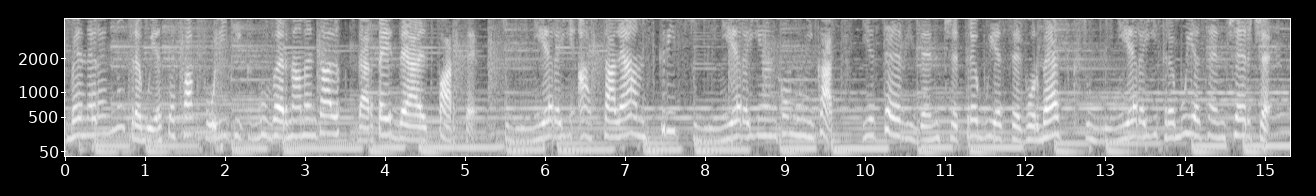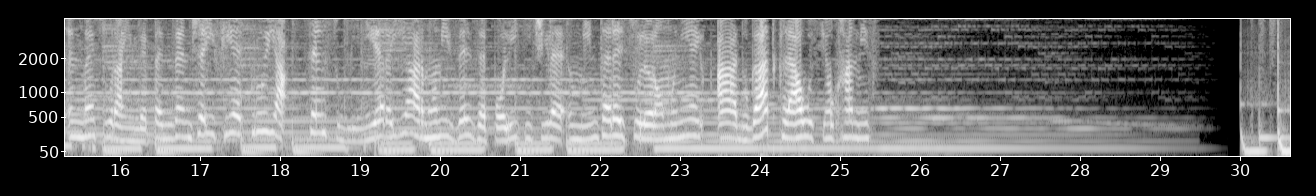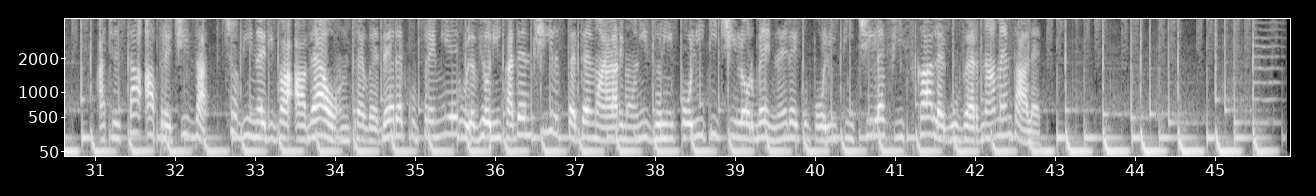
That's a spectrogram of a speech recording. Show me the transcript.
BNR nu trebuie să fac politic guvernamental, dar pe de alt parte, sublinierei asta le-am scris sublinierei în comunicat, este evident ce trebuie să vorbească sublinierei trebuie să încerce, în măsura independenței fiecruia, să sublinierei armonizeze politicile în interesul României, a adugat Claus Iohannis. Acesta a precizat că vineri va avea o întrevedere cu premierul Viorica Dencil pe tema armonizării politicilor BNR cu politicile fiscale guvernamentale.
